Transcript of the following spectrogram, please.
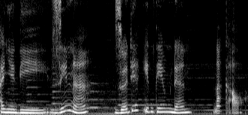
Hanya di Zina zodiak intim, dan nakal.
